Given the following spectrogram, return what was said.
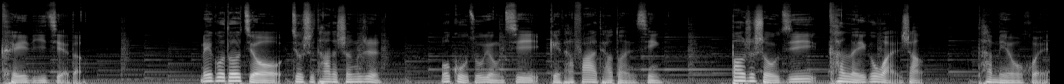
可以理解的。没过多久就是他的生日，我鼓足勇气给他发了条短信，抱着手机看了一个晚上，他没有回，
